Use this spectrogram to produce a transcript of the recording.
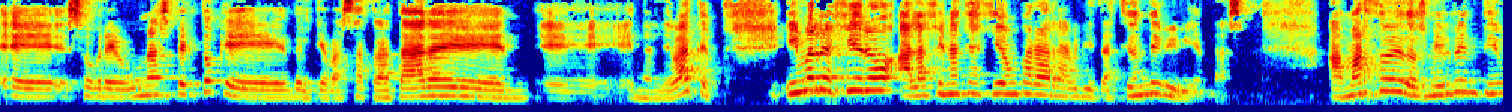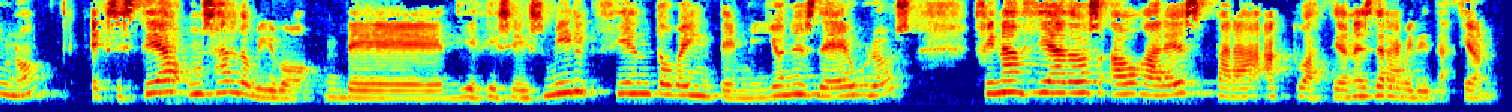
eh, sobre un aspecto que, del que vas a tratar en, eh, en el debate. Y me refiero a la financiación para rehabilitación de viviendas. A marzo de 2021 existía un saldo vivo de 16.120 millones de euros financiados a hogares para actuaciones de rehabilitación.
